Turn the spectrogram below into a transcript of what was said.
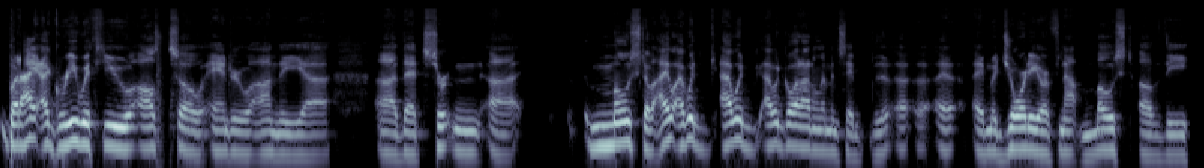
but I agree with you also, Andrew, on the uh, uh, that certain uh, most of I, I, would I would I would go out on a limb and say a, uh, uh, uh, a majority, or if not most, of the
